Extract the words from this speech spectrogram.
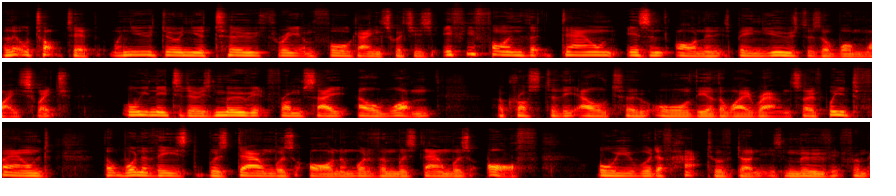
A little top tip, when you're doing your two, three and four gang switches, if you find that down isn't on and it's being used as a one-way switch, all you need to do is move it from say L1 across to the L2 or the other way around. So if we'd found that one of these was down was on and one of them was down was off, all you would have had to have done is move it from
